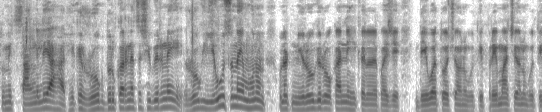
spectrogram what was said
तुम्ही चांगले आहात हे काही रोग दूर करण्याचं शिबिर नाही रोग येऊच नाही म्हणून उलट निरोगी रोगांनी हे केलेलं पाहिजे. देवत्वाची अनुभूती प्रेमाची अनुभूती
